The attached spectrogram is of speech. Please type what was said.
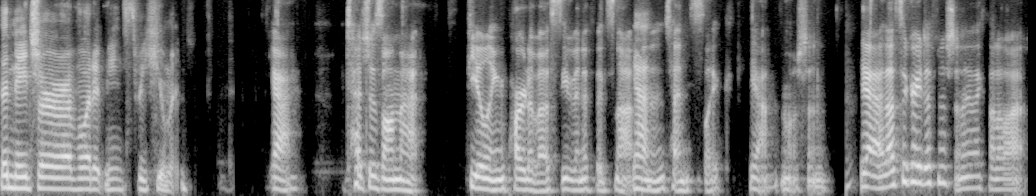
the nature of what it means to be human. Yeah. Touches on that feeling part of us, even if it's not yeah. an intense, like, yeah, emotion. Yeah, that's a great definition. I like that a lot.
